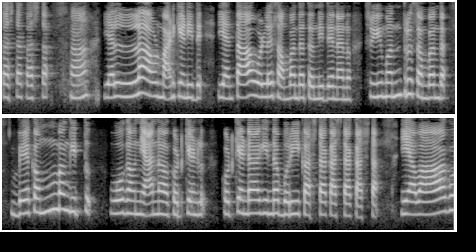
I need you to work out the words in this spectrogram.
ಕಷ್ಟ ಕಷ್ಟ. ಹಾಂ ಎಲ್ಲ ಅವಳು ಮಾಡ್ಕೊಂಡಿದ್ದೆ. ಎಂಥ ಒಳ್ಳೆ ಸಂಬಂಧ ತಂದಿದ್ದೆ ನಾನು. ಶ್ರೀಮಂತ್ರ ಸಂಬಂಧ. ಬೇಕಂಬಂಗಿತ್ತು. ಹೋಗಿ ಅವ್ನು ಯಾನ ಕೊಟ್ಕೊಂಡ್ಲು ಕೊಟ್ಕೊಂಡಾಗಿಂದ ಬರೀ ಕಷ್ಟ ಕಷ್ಟ ಕಷ್ಟ. ಯಾವಾಗೂ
